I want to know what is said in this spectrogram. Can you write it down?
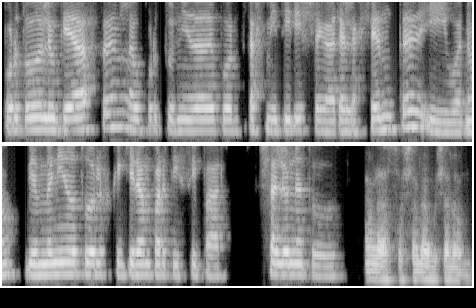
por todo lo que hacen, la oportunidad de poder transmitir y llegar a la gente. Y bueno, bienvenido a todos los que quieran participar. Shalom a todos. Un abrazo, shalom, shalom.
